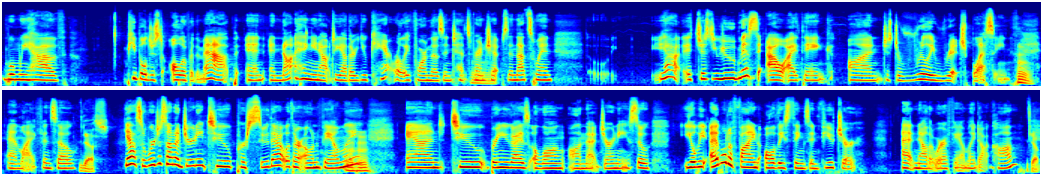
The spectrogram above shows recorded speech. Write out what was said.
when we have people just all over the map and and not hanging out together, you can't really form those intense hmm. friendships. And that's when yeah, it's just you, you miss out, I think, on just a really rich blessing and life. And so Yes. Yeah, so we're just on a journey to pursue that with our own family and to bring you guys along on that journey. So you'll be able to find all these things in future at nowthatwe'reafamily.com. Yep.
